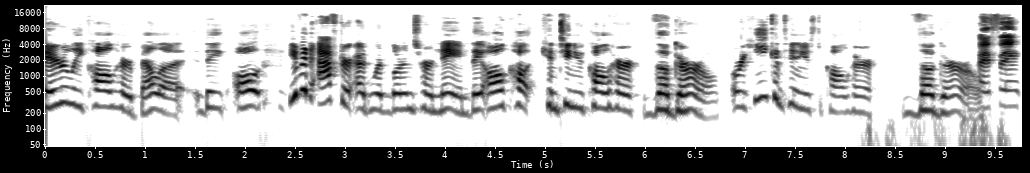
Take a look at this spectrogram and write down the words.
barely call her Bella. They all even after Edward learns her name, they all call continue to call her the girl, or he continues to call her the girl. I think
